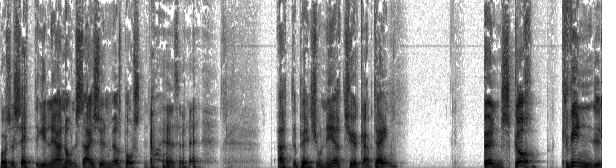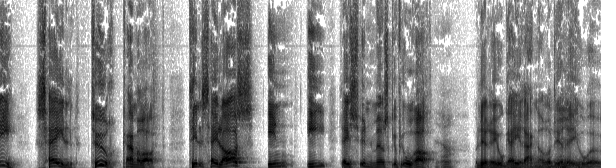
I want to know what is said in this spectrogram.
Og så setter jeg inn en annonse i Sunnmørsposten at pensjonert sjøkaptein ønsker kvinnelig seilturkamerat til seilas inn i de sunnmørske fjorder. ja. Og der er jo Geiranger, og der er jo eh,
